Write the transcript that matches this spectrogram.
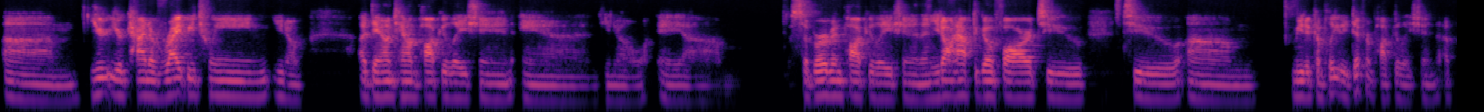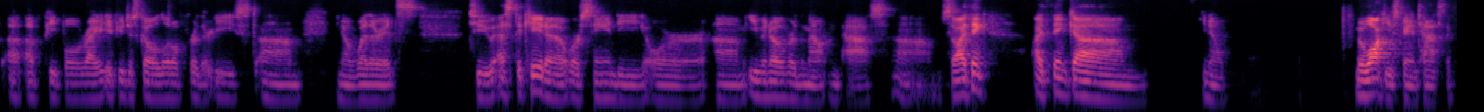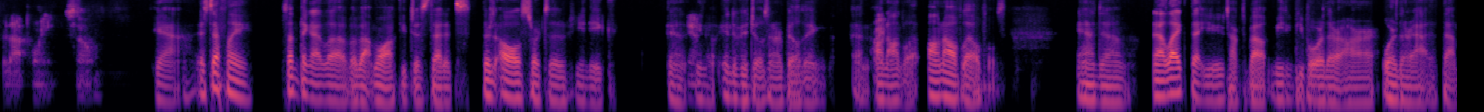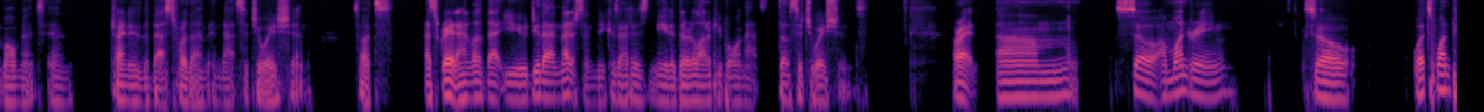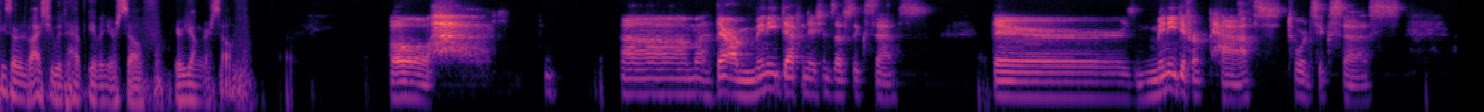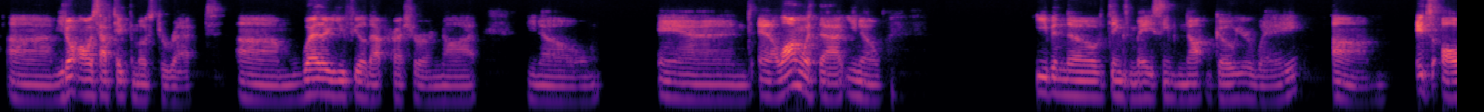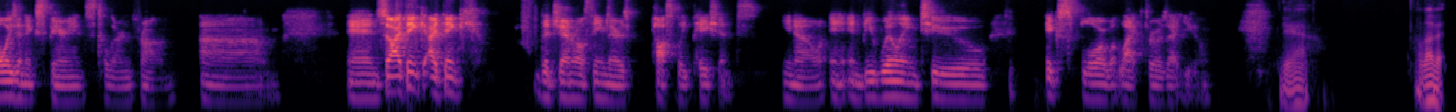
um, you're, you're kind of right between, you know, a downtown population and, you know, a um, suburban population. And then you don't have to go far to, to um, meet a completely different population of, of people, right? If you just go a little further east, um, you know, whether it's to Estacada or Sandy or um, even over the mountain pass. Um, so I think, I think, um, you know, Milwaukie's fantastic for that point. So, yeah, it's definitely something I love about Milwaukie, just that it's, there's all sorts of unique, uh, yeah. you know, individuals in our building and right. on, all, on all levels. And, um, and I like that you talked about meeting people where they are, where they're at at that moment and trying to do the best for them in that situation. So that's, that's great. I love that you do that in medicine because that is needed. There are a lot of people in that those situations. All right. Um, so I'm wondering, so what's one piece of advice you would have given yourself, your younger self? Oh, um, there are many definitions of success. There's many different paths towards success. Um, you don't always have to take the most direct, um, whether you feel that pressure or not you know and and along with that you know even though things may seem to not go your way um, it's always an experience to learn from um, and so i think i think the general theme there is possibly patience you know and, and be willing to explore what life throws at you yeah i love it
